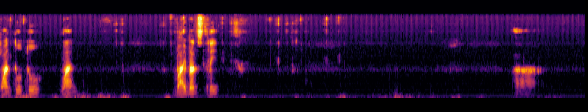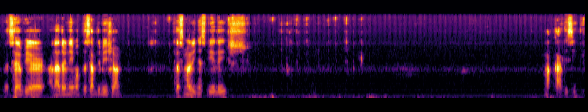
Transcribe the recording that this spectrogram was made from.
1221 Vibrant Street. Uh, let's have here another name of the subdivision. Dasmariñas Village. Makati City.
